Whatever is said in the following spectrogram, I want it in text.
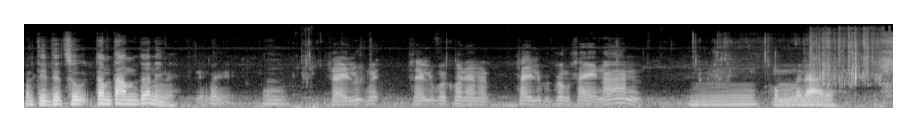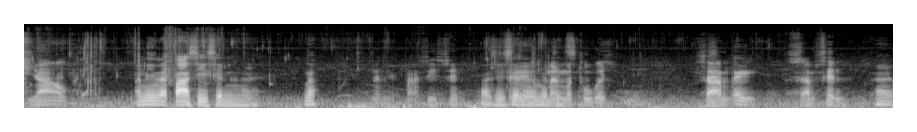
มันติดสุต่ำๆตัวนี่ไหมนี่มันอืมใส่ลึกไหมใส่ลึกไปคนนั้นน่ะใส่ลึกต้องใส่นั่นอืมผมไม่ได้เลย ยาว อันนี้นะปลาสี่เซนเลยนั่นนี่ปลาสี่เซนปลาสี่เซนมันมัไม่นติดมาถูกกับสามเอ้ยสามเซน เออ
